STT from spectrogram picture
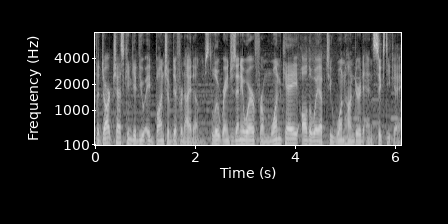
The Dark Chest can give you a bunch of different items. The loot ranges anywhere from 1k all the way up to 160k.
